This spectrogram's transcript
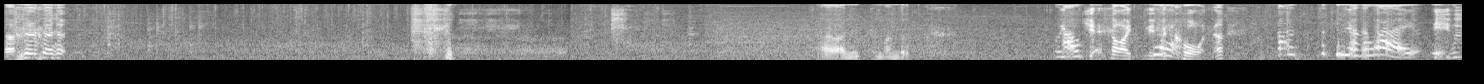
Uh, I need commando. Well, Jess hiding in the corner. I was looking the other way. He was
